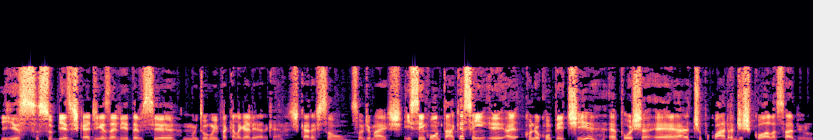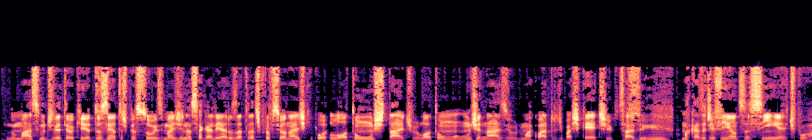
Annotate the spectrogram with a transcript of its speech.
Isso, subir as escadinhas ali deve ser muito ruim para aquela galera, cara. Os caras são, são demais. E sem contar que, assim, quando eu competi, é, poxa, é tipo quadra de escola, sabe? No máximo devia ter o quê? 200 pessoas. Imagina essa galera, os atletas profissionais que, pô, lotam um estádio, lotam um, um ginásio, uma quadra de basquete, sabe? Sim. Uma casa de eventos, assim, é tipo,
